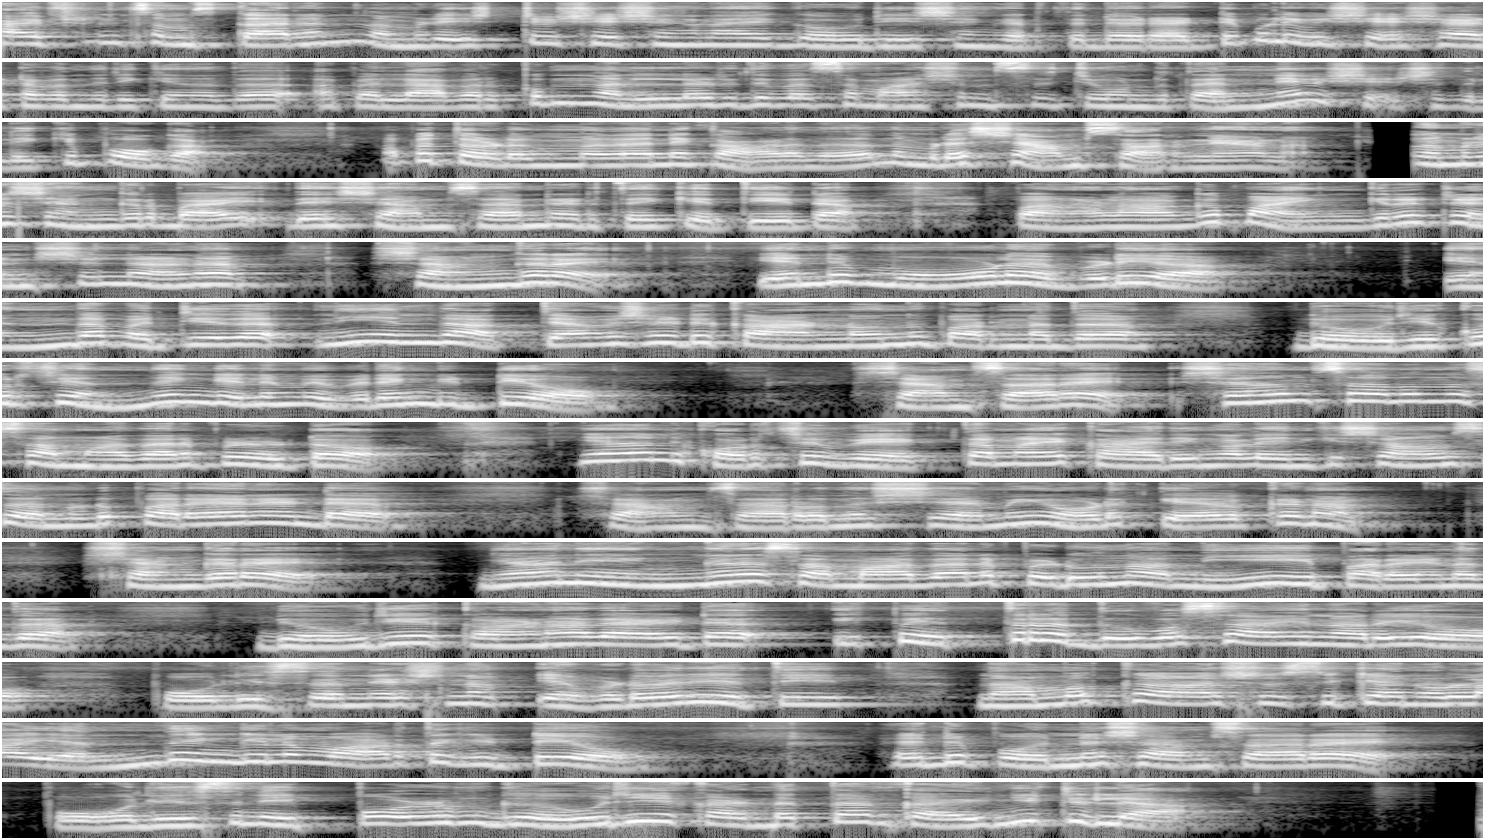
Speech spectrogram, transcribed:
Hi friends നമസ്കാരം. നമ്മുടെ ഇഷ്ടവിശേഷങ്ങളായ ഗൗരി ശങ്കരത്തിന്റെ ഒരു അടിപൊളി വിശേഷമായിട്ട് വന്നിരിക്കുന്നത് അപ്പോൾ എല്ലാവർക്കും നല്ലൊരു ദിവസം ആശംസിച്ചുകൊണ്ട് തന്നെ വിശേഷത്തിലേക്ക് പോകാം. അപ്പോൾ തുടങ്ങുമ്പോൾ തന്നെ കാണുന്നത് നമ്മുടെ ശ്യാം സാറിനെയാണ്. നമ്മുടെ ശങ്കർ ബായ് ദേ ശ്യാം സാറിന്റെ അടുത്തേക്ക് എത്തിയിട്ട. അപ്പോൾ ആളാകെ ഭയങ്കര ടെൻഷനിലാണ്. ശങ്കറെ എന്റെ മോൾ എവിടെയാ? എന്താ പറ്റിയത്? നീ എന്താ അത്യാവശ്യമായിട്ട് കാണണമെന്ന് പറഞ്ഞത്? ഗൗരിയെക്കുറിച്ച് എന്തെങ്കിലും വിവരം കിട്ടിയോ? ശ്യാം സാറേ ശ്യാം സാർ ഒന്ന് കേട്ടോ. ഞാൻ കുറച്ച് വ്യക്തമായ കാര്യങ്ങൾ എനിക്ക് ശ്യാം സാറിനോട് പറയാനുണ്ട്. ശ്യാം സാർ ഒന്ന് ക്ഷമയോടെ കേൾക്കണം. ശങ്കറെ ഞാൻ എങ്ങനെ സമാധാനപ്പെടുമെന്നാ നീ ഈ പറയണത്? ഗൗരിയെ കാണാതായിട്ട് ഇപ്പം എത്ര ദിവസമായെന്നറിയോ പോലീസ് അന്വേഷണം എവിടെ വരെ എത്തി? നമുക്ക് ആശ്വസിക്കാനുള്ള എന്തെങ്കിലും വാർത്ത കിട്ടിയോ? എന്റെ പൊന്നു ശ്യാം സാറേ പോലീസിന് ഇപ്പോഴും ഗൗരിയെ കണ്ടെത്താൻ കഴിഞ്ഞിട്ടില്ല.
